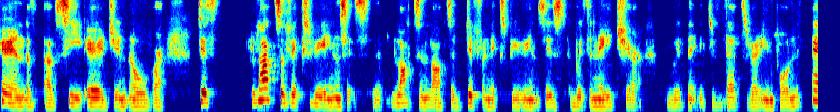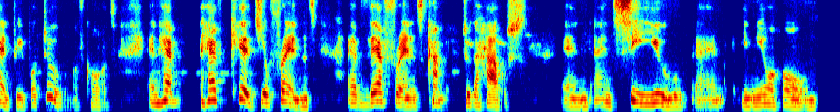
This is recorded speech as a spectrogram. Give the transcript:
turn a, a sea urchin over. Just lots of experiences, lots and lots of different experiences with nature, with nature. That's very important, and people too, of course. And have have kids, your friends, have their friends come to the house and and see you and in your home,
